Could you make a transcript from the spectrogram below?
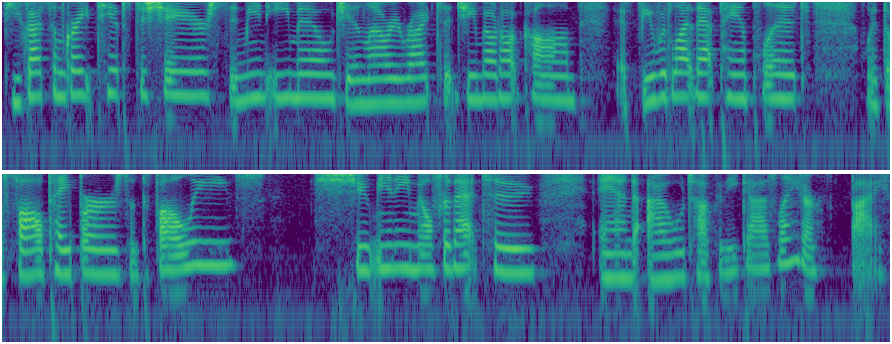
If you got some great tips to share, send me an email, jenlowrywrites at gmail.com. If you would like that pamphlet with the fall papers and the fall leaves, shoot me an email for that too. And I will talk with you guys later. Bye.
